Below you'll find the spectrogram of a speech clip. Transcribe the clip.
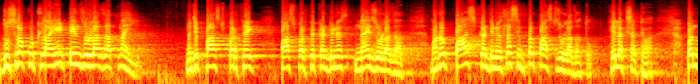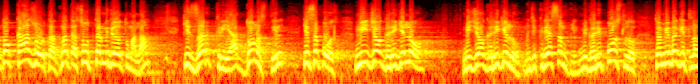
दुसरा कुठलाही टेन्स जोडला जात नाही. म्हणजे past perfect past perfect continuous नाही जोडला जात. म्हणून पास्ट कंटिन्युअसला सिंपल पास्ट जोडला जातो. हे लक्षात ठेवा. पण तो का जोडतात ना? त्याचं उत्तर मी दिलं तुम्हाला की जर क्रिया दोन असतील की सपोज मी जेव्हा घरी गेलो मी जेव्हा घरी गेलो म्हणजे क्रिया संपली मी घरी पोहोचलो तेव्हा मी बघितलं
